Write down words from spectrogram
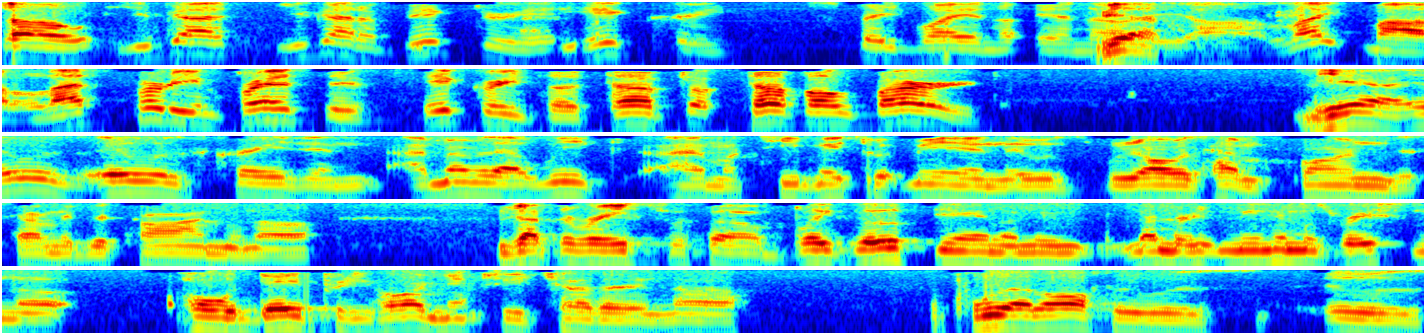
So you got you got a victory at Hickory Speedway in, in a uh, late model. That's pretty impressive. Hickory's a tough tough old bird. Yeah, it was it was crazy, and I remember that week I had my teammates with me, and it was we were always having fun, just having a good time, and uh, we got the race with uh, Blake Lothian. I mean, remember me and him was racing the whole day pretty hard next to each other, and uh, to pull that off, it was it was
